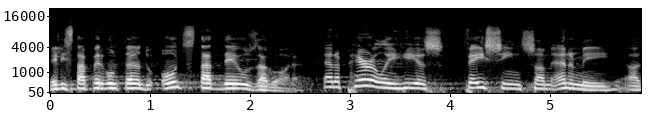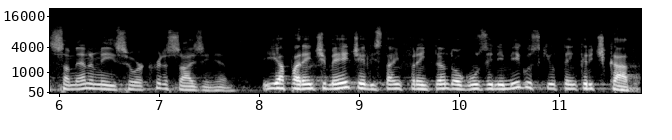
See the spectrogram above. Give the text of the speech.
Ele está perguntando: onde está Deus agora? And apparently he is facing some enemy, uh, some enemies who are criticizing him. E aparentemente ele está enfrentando alguns inimigos que o têm criticado.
